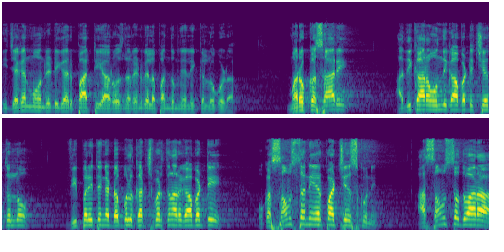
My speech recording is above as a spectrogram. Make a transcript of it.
ఈ జగన్మోహన్ రెడ్డి గారి పార్టీ ఆ రోజున రెండు వేల పంతొమ్మిది ఎన్నికల్లో కూడా. మరొక్కసారి అధికారం ఉంది కాబట్టి చేతుల్లో విపరీతంగా డబ్బులు ఖర్చు పెడుతున్నారు కాబట్టి ఒక సంస్థని ఏర్పాటు చేసుకుని ఆ సంస్థ ద్వారా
